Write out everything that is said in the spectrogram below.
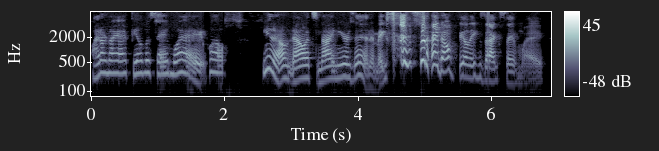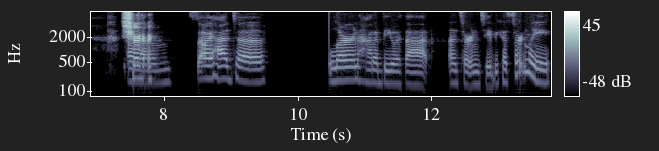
why don't I feel the same way? Well, you know, now it's nine years in. It makes sense that I don't feel the exact same way. Sure. Um, so I had to learn how to be with that uncertainty because certainly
